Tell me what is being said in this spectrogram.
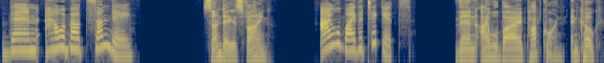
Then how about Sunday? Sunday is fine. I will buy the tickets. Then I will buy popcorn and Coke.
